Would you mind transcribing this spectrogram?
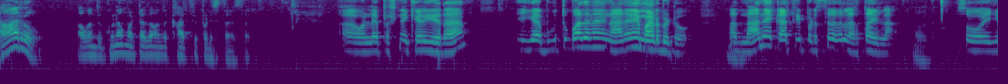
ಯಾರು ಆ ಒಂದು ಗುಣಮಟ್ಟದ ಒಂದು ಖಾತ್ರಿಪಡಿಸ್ತಾರೆ ಸರ್? ಒಳ್ಳೆಯ ಒಳ್ಳೆ ಪ್ರಶ್ನೆ ಕೇಳಿದ್ದೀರಾ? ಈಗ ಉತ್ಪಾದನೆ ನಾನೇ ಮಾಡಿಬಿಟ್ಟು ಅದು ನಾನೇ ಖಾತ್ರಿಪಡಿಸ್ತಾರೆ ಅದ್ರಲ್ಲಿ ಅರ್ಥ ಇಲ್ಲ. ಹೌದು. ಸೊ ಈಗ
